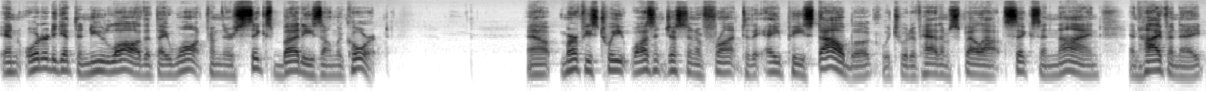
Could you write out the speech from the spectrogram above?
in order to get the new law that they want from their six buddies on the court. Now, Murphy's tweet wasn't just an affront to the AP style book, which would have had him spell out six and nine and hyphenate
